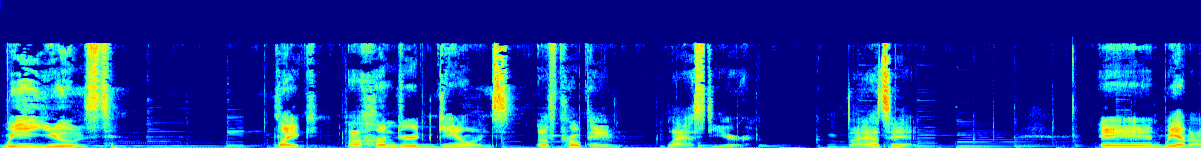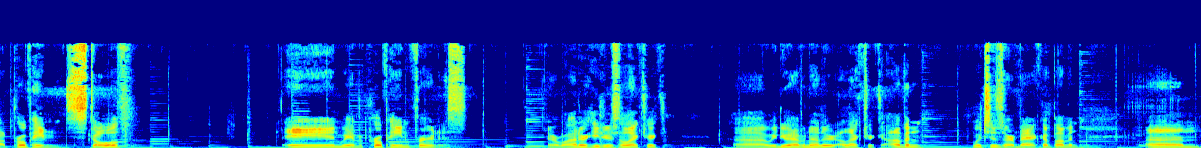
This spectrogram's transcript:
we used like a hundred gallons of propane last year. That's it and we have a propane stove and we have a propane furnace. Our water heater is electric. Uh, we do have another electric oven, which is our backup oven. Um,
